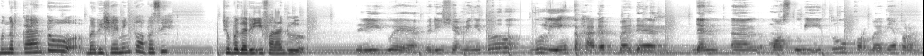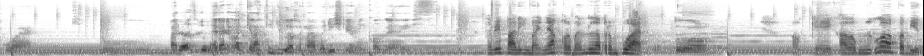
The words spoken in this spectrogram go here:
menurut kalian tuh body shaming tuh apa sih? Coba dari Ivana dulu. Dari gue ya body shaming itu bullying terhadap badan dan eh, mostly itu korbannya perempuan gitu padahal sebenarnya laki-laki juga kena body shaming kok guys Tapi paling banyak korban adalah perempuan. betul Oke, kalau menurut lo apa Bin?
